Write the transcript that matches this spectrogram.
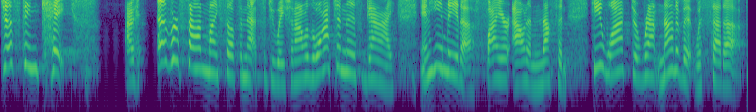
just in case I ever found myself in that situation, I was watching this guy and he made a fire out of nothing. He walked around, none of it was set up,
